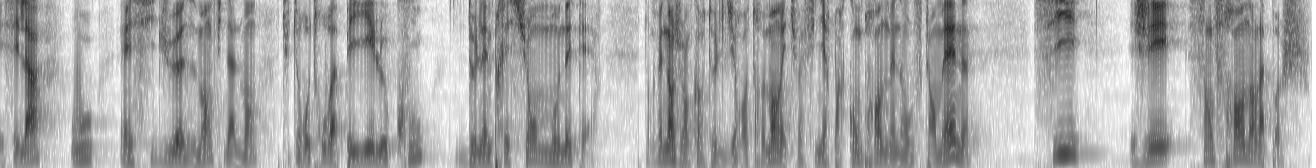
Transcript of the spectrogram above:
Et c'est là où, insidieusement, finalement, tu te retrouves à payer le coût de l'impression monétaire. Donc maintenant, je vais encore te le dire autrement et tu vas finir par comprendre maintenant où je t'emmène. Si j'ai 100 francs dans la poche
